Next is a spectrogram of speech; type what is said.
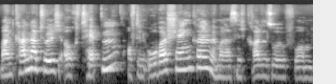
Man kann natürlich auch tappen auf den Oberschenkeln, wenn man das nicht gerade so, vor,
